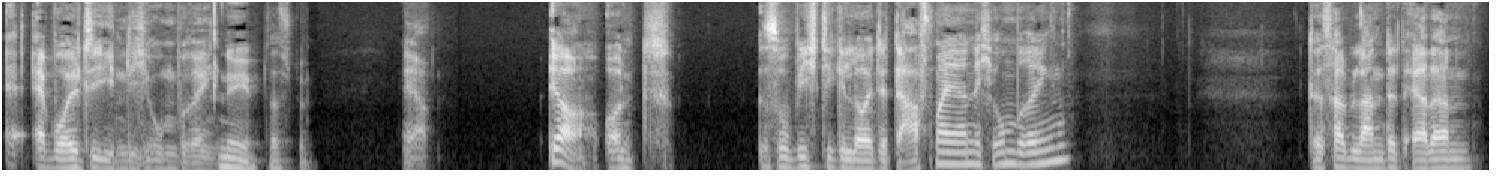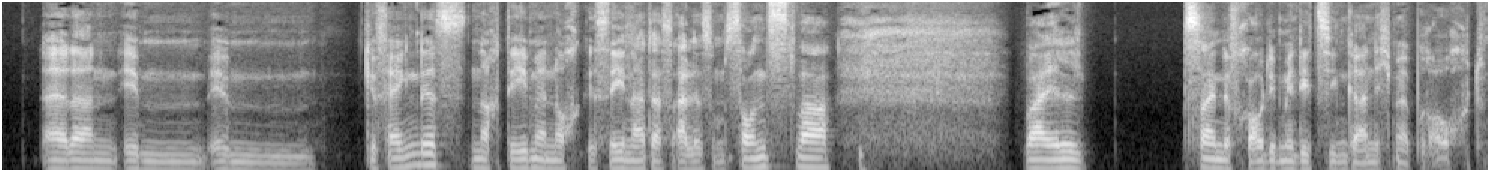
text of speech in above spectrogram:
Er, er wollte ihn nicht umbringen. Nee, das stimmt. Ja, und so wichtige Leute darf man ja nicht umbringen. Deshalb landet er dann, er dann im, im Gefängnis, nachdem er noch gesehen hat, dass alles umsonst war, weil seine Frau die Medizin gar nicht mehr braucht.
